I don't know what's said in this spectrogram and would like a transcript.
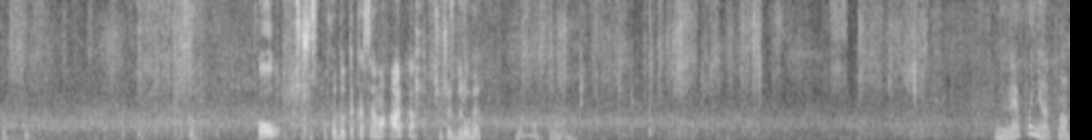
тут? Оу, це щось, походу, така сама арка, чи щось друге. Ну, не знаю. Непонятно.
